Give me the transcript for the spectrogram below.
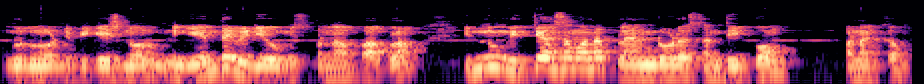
உங்களுக்கு நோட்டிஃபிகேஷன் வரும். நீங்கள் எந்த வீடியோ மிஸ் பண்ணாமல் பார்க்கலாம். இன்னும் வித்தியாசமான பிளான்களோட சந்திப்போம். வணக்கம்.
